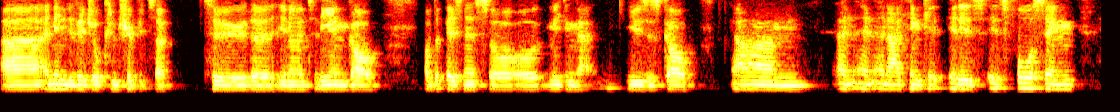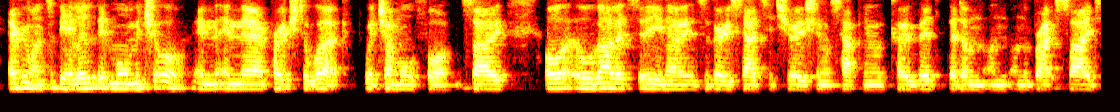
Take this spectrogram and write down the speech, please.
uh, an individual contributor to the you know to the end goal of the business or, or meeting that user's goal. Um, and, and and I think it, it is is forcing everyone to be a little bit more mature in in their approach to work, which I'm all for. So although it's a, you know it's a very sad situation what's happening with COVID, but on on, on the bright side,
